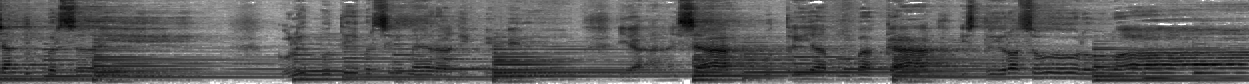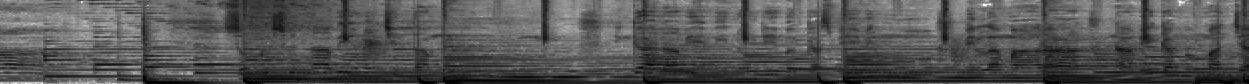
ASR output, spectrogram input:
cantik berseri. Kulit putih bersih merah di pipimu. Ya Aisyah putri Abu Bakar istri Rasulullah. Sungguh sweet Nabi mencintamu. Hingga Nabi minum di bekas bibirmu. Bila marah Nabi kan memanja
